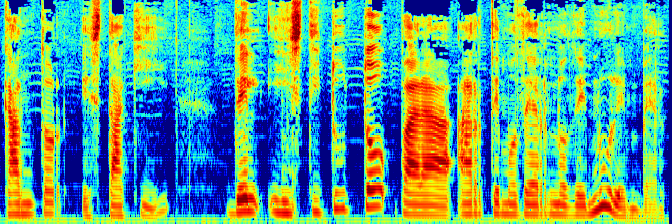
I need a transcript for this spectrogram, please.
Cantor está aquí, del Instituto para Arte Moderno de Nuremberg.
